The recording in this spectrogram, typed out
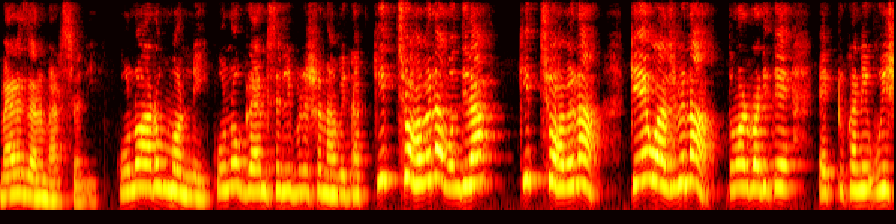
ম্যারেজ অ্যানিভার্সারি কোনো আড়ম্বর নেই, কোনো গ্র্যান্ড সেলিব্রেশন হবে না, কিচ্ছু হবে না মন্দিরা। কিচ্ছু হবে না। কেউ আসবে না তোমার বাড়িতে একটুখানি উইশ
